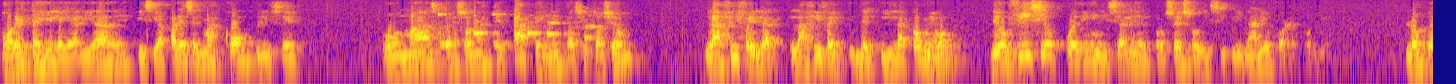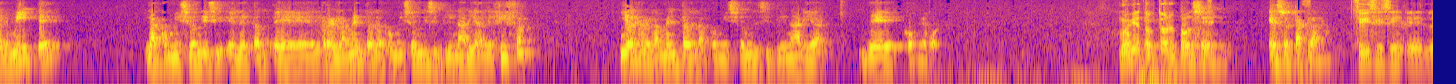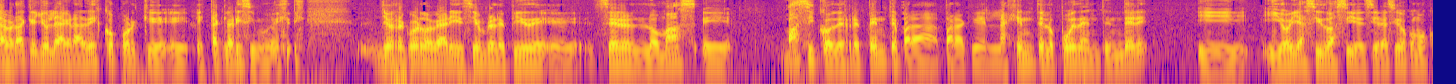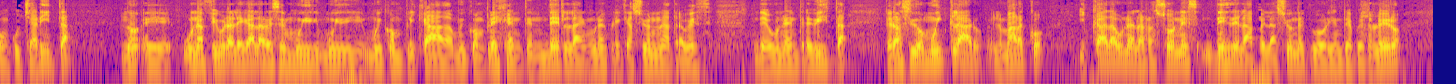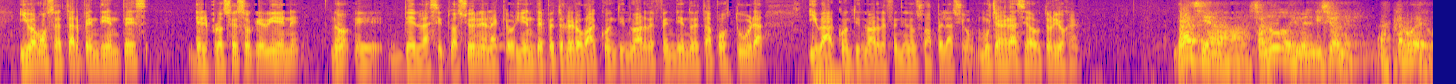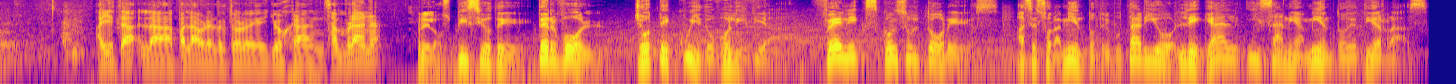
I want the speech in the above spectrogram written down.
por estas ilegalidades, y si aparecen más cómplices o más personas que tapen esta situación, la FIFA y la, la FIFA y, la Comeo de oficio pueden iniciarles el proceso disciplinario correspondiente. Lo permite la comisión, el, reglamento de la Comisión Disciplinaria de FIFA y el reglamento de la Comisión Disciplinaria de Comebol. Muy bien, doctor. Entonces, eso está claro. Sí, sí, sí. Eh, la verdad que yo le agradezco porque eh, está clarísimo. yo recuerdo, Gary siempre le pide eh, ser lo más básico de repente para, para, que la gente lo pueda entender y, hoy ha sido así, es decir, ha sido como con cucharita ¿no? Una figura legal a veces muy, muy, muy complicada, muy compleja, entenderla en una explicación a través de una entrevista, pero ha sido muy claro el marco y cada una de las razones desde la apelación del Club Oriente Petrolero y vamos a estar pendientes del proceso que viene, ¿no? Eh, de la situación en la que Oriente Petrolero va a continuar defendiendo esta postura y va a continuar defendiendo su apelación. Muchas gracias, doctor Johan. Gracias, saludos y bendiciones. Hasta luego. Ahí está la palabra del doctor eh, Johan Zambrana. Con el auspicio de Terbol, Yo Te Cuido Bolivia. Fénix Consultores, asesoramiento tributario, legal y saneamiento de tierras.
